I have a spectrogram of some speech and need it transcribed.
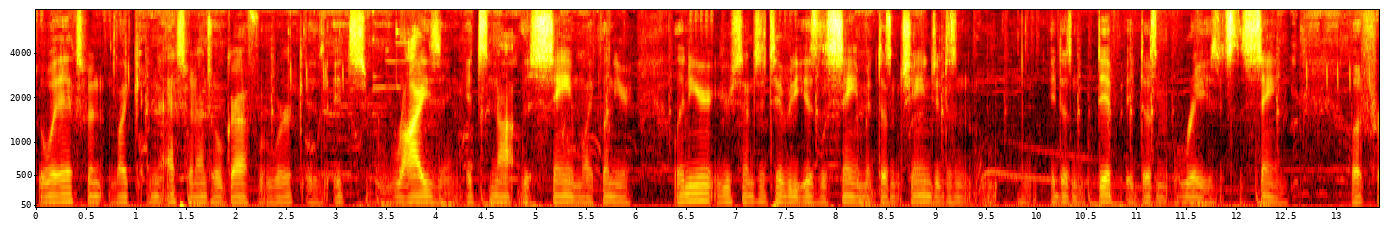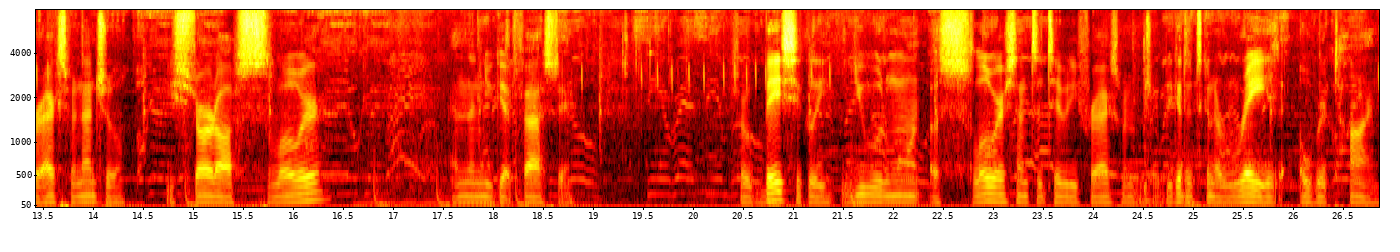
the way expon like an exponential graph would work is it's rising. It's not the same like linear. Linear, your sensitivity is the same. It doesn't change. It doesn't. It doesn't dip. It doesn't raise. It's the same. But for exponential, you start off slower, and then you get faster. So basically, you would want a slower sensitivity for exponential because it's going to raise over time.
